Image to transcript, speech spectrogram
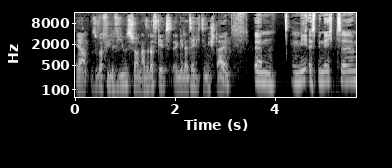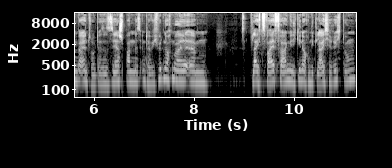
ja, super viele Views schon, also das geht, geht tatsächlich ziemlich steil. Ähm, ich bin echt ähm, beeindruckt, also sehr spannendes Interview. Ich würde noch mal ähm, vielleicht zwei Fragen, die gehen auch in die gleiche Richtung.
